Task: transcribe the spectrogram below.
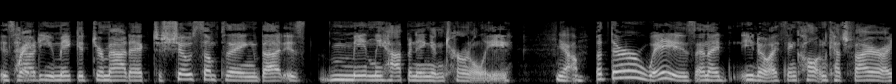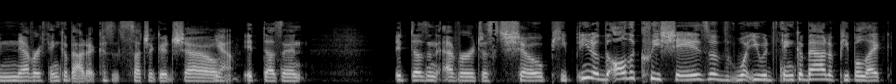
is how Right. do you make it dramatic to show something that is mainly happening internally. Yeah. But there are ways, and I, you know, I think *Halt and Catch Fire*. I never think about it because it's such a good show. Yeah. It doesn't. It doesn't ever just show people, you know, the, all the cliches of what you would think about of people like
